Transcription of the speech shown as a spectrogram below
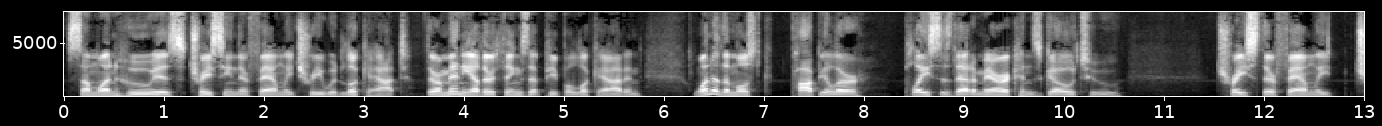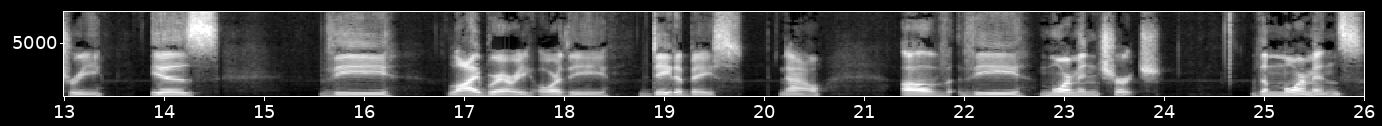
someone who is tracing their family tree would look at. There are many other things that people look at, and one of the most popular places that Americans go to trace their family tree is the library or the database now of the Mormon Church. The Mormons,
